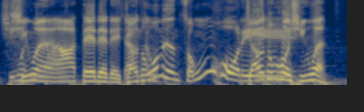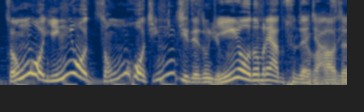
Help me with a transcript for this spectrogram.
新闻啊，，对对对，交通我们这种综合的交通和新闻，综合音乐、综合经济这种就音乐都没得啥子存在价值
